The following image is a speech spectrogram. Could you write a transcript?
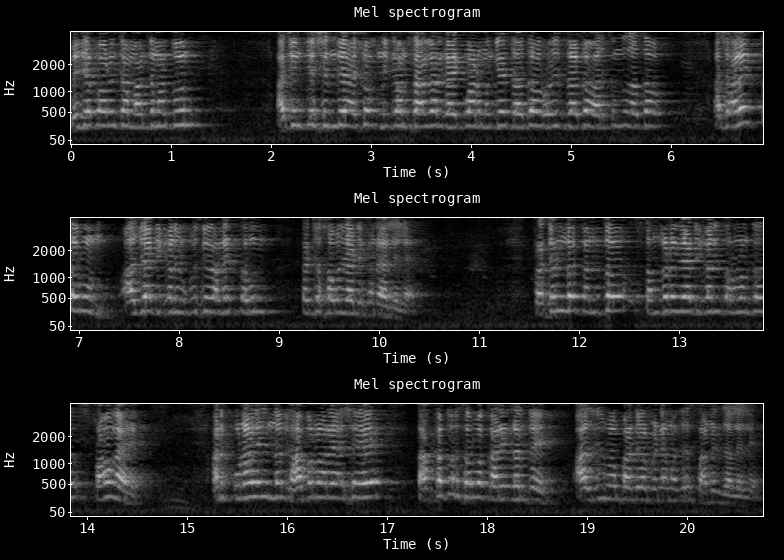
विजय पवारांच्या माध्यमातून अजिंक्य शिंदे अशोक निकम सागर गायकवाड मंगेश जाधव रोहित जाधव हरचंद्र जाधव असे अनेक तरुण आज या ठिकाणी उपस्थित अनेक तरुण त्यांच्यासोबत या ठिकाणी आलेले आहेत. प्रचंड त्यांचं संघटन या ठिकाणी तरुणांचं स्ट्रॉंग आहे. आणि कुणालाही न घाबरणारे असे ताकदवर सर्व कार्यकर्ते आज रिपब्लिकन पार्टी सामील झालेले आहेत.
